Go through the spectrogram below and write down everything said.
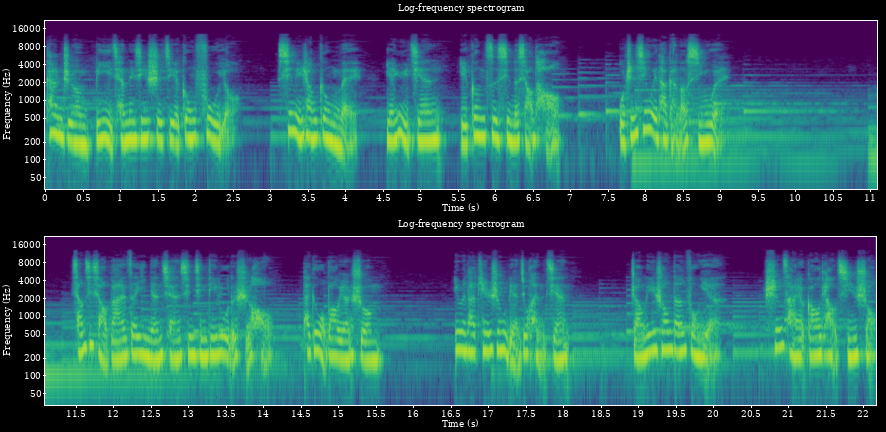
看着比以前内心世界更富有、心灵上更美、言语间也更自信的小桃，我真心为她感到欣慰。想起小白在一年前心情低落的时候，他跟我抱怨说：“因为他天生脸就很尖，长了一双丹凤眼，身材也高挑清瘦，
